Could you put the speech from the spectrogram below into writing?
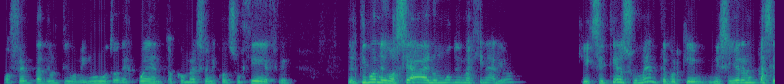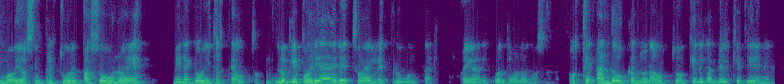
Ofertas de último minuto, descuentos, conversiones con su jefe. el tipo negociaba en un mundo imaginario que existía en su mente, porque mi señora nunca se movió, siempre estuvo el paso uno, es mire qué bonito este auto. Lo que podría haber hecho él es preguntar, oiga, cuénteme una cosa, ¿usted anda buscando un auto, quiere cambiar el que tiene?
